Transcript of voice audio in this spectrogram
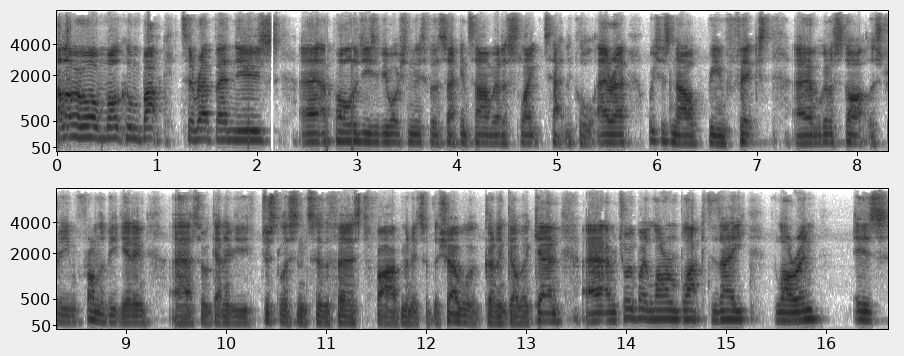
Hello, everyone. Welcome back to Redmen News. Uh, apologies if you're watching this for the second time. We had a slight technical error, which has now been fixed. Uh, we're going to start the stream from the beginning. Uh, so, again, if you've just listened to the first five minutes of the show, we're going to go again. Uh, I'm joined by Lauren Black today. Lauren is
